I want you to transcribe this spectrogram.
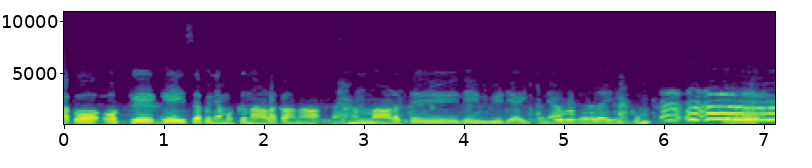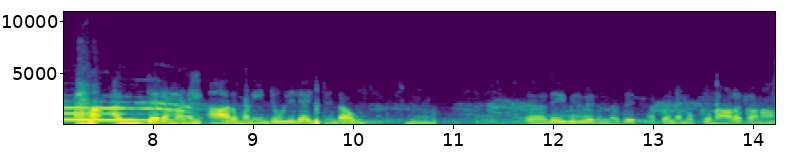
അപ്പോൾ ഓക്കെ ഗെയ്സ് അപ്പോൾ നമുക്ക് നാളെ കാണാം. നാളത്തെ ലൈവ് വീഡിയോ ആയിട്ട് ഞാൻ വരുന്നതായിരിക്കും. അഞ്ചര മണി ആറ് മണീന്റെ ഉള്ളിലായിട്ടുണ്ടാവും. ലൈവിൽ വരുന്നത്. അപ്പോൾ നമുക്ക് നാളെ കാണാം.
